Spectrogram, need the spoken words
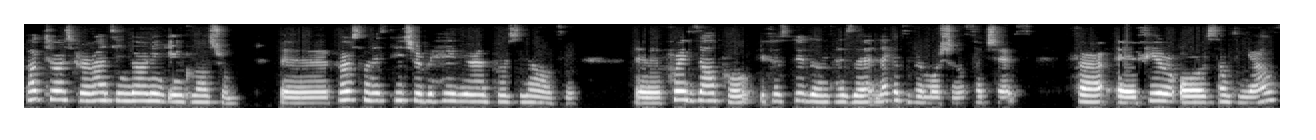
Factors preventing learning in classroom. Uh, first one is teacher behavior and personality. Uh, for example, if a student has a negative emotion such as fear, uh, fear or something else,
